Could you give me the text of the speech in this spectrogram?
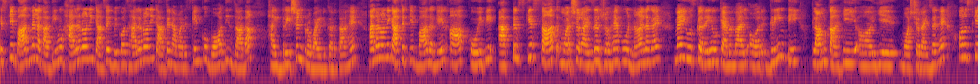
इसके बाद मैं लगाती हूँ hyaluronic acid because hyaluronic acid हमारे स्किन को बहुत ही ज़्यादा हाइड्रेशन प्रोवाइड करता है। हेलोरॉनिक एसिड के बाद अगेन आप कोई भी एक्टिव्स के साथ मॉइस्चराइजर जो है वो ना लगाएँ। मैं यूज़ कर रही हूँ कैमेमाइल और ग्रीन टी प्लम का ही ये मॉइस्चराइज़र है और उसके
